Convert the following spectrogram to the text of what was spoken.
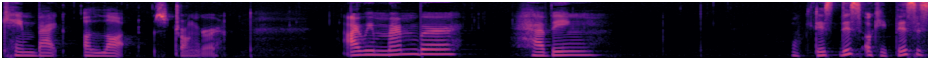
came back a lot stronger. I remember having oh, this this okay this is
